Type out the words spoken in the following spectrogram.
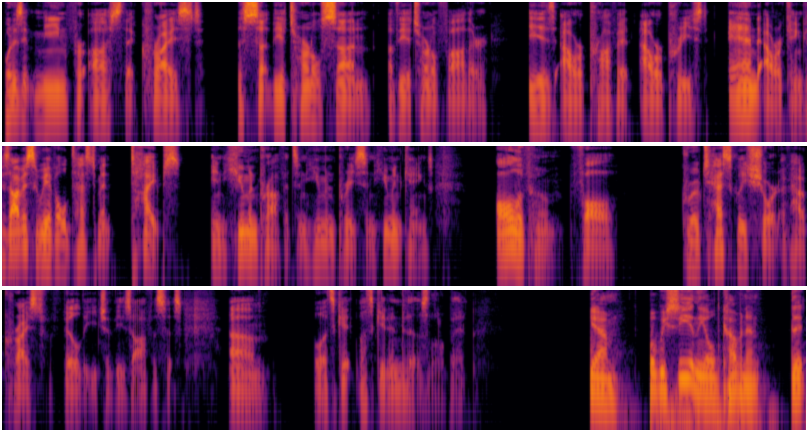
what does it mean for us that Christ, the son, the eternal Son of the eternal Father, is our prophet, our priest, and our king? Because obviously we have Old Testament types in human prophets and human priests and human kings, all of whom fall grotesquely short of how Christ fulfilled each of these offices. Um, let's get let's get into those a little bit. Yeah. Well, we see in the Old Covenant that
